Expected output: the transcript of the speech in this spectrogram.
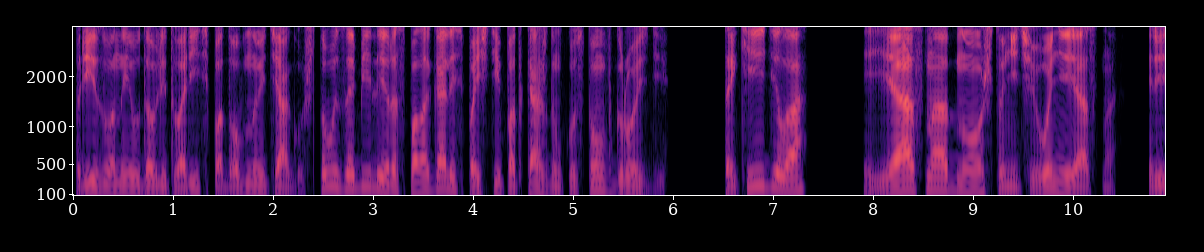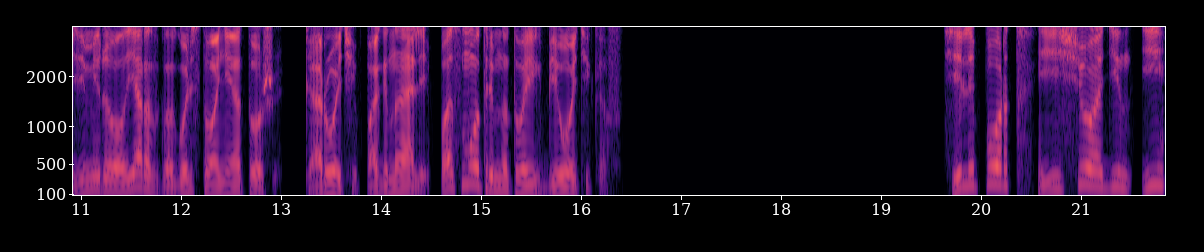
призванные удовлетворить подобную тягу, что в изобилии располагались почти под каждым кустом в грозди. Такие дела. Ясно одно, что ничего не ясно. Резюмировал я разглагольствование Атоши. Короче, погнали, посмотрим на твоих биотиков. Телепорт, еще один и...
